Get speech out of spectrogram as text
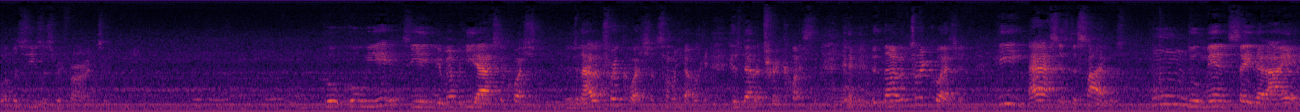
what was Jesus referring to? Who, who he is. He, you remember he asked a question. It's not a trick question. Some of y'all, is that a trick question? it's not a trick question. He asked his disciples, whom do men say that I am?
